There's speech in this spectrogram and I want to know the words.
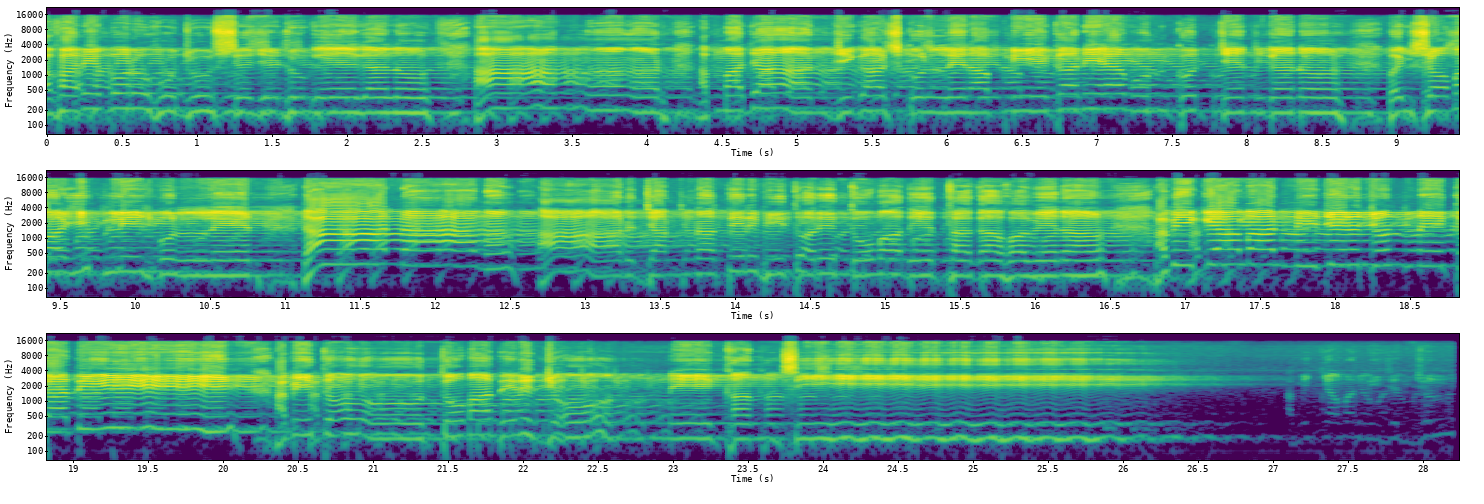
ওখানে বড় হুজুর সেজে ঢুকে গেল। আর আম্মা জিজ্ঞাসা করলেন আপনি এখানে এমন করছেন কেন? ওই সময় ইবলিশ বললেন "না, না, আর জান্নাতের ভিতরে তোমাদের থাকা হবে না। আমি কি আমার নিজের জন্য কাঁদি? আমি তো তোমাদের জন্য কাঁদছি। আমি কি আমার নিজের জন্য?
